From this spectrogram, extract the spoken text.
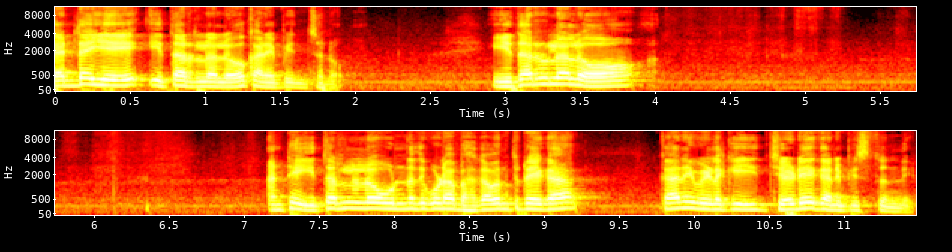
చెడ్డయే ఇతరులలో కనిపించును. ఇతరులలో అంటే ఇతరులలో ఉన్నది కూడా భగవంతుడేగా కానీ వీళ్ళకి చెడే కనిపిస్తుంది.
